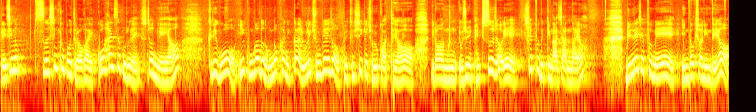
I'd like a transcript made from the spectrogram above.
레지노스 싱크볼 들어가 있고 한스브루의 수전이에요. 그리고 이 공간도 넉넉하니까 요리 준비해서 옆에 두시기 좋을 것 같아요. 이런 요즘에 백수저의 셰프 느낌 나지 않나요? 밀레 제품의 인덕션인데요.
